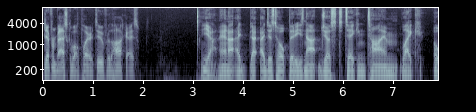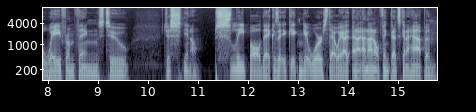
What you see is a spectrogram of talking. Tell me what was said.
different basketball player too for the Hawkeyes. Yeah, and I, I I just hope that he's not just taking time like away from things to just you know sleep all day because it, it, can get worse that way. I, and, I, and I don't think that's going to happen.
